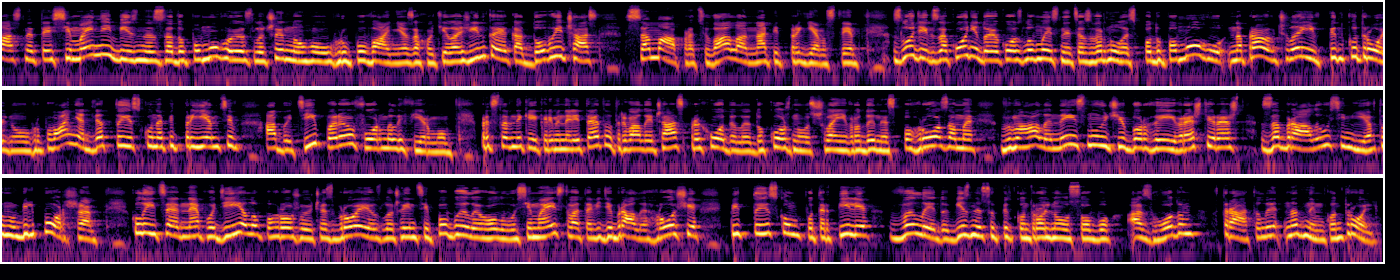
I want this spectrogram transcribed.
Привласнити сімейний бізнес за допомогою злочинного угрупування захотіла жінка, яка довгий час сама працювала на підприємстві. Злодій в законі, до якого зловмисниця звернулась по допомогу, направив членів підконтрольного угрупування для тиску на підприємців, аби ті переоформили фірму. Представники криміналітету тривалий час приходили до кожного з членів родини з погрозами, вимагали неіснуючі борги і, врешті-решт, забрали у сім'ї автомобіль Порше. Коли й це не подіяло, погрожуючи зброєю, злочинці побили голову сімейства та відібрали гроші під тиском. Потерпілі ввели до бізнесу підконтрольну особу, а згодом втратили над ним контроль.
